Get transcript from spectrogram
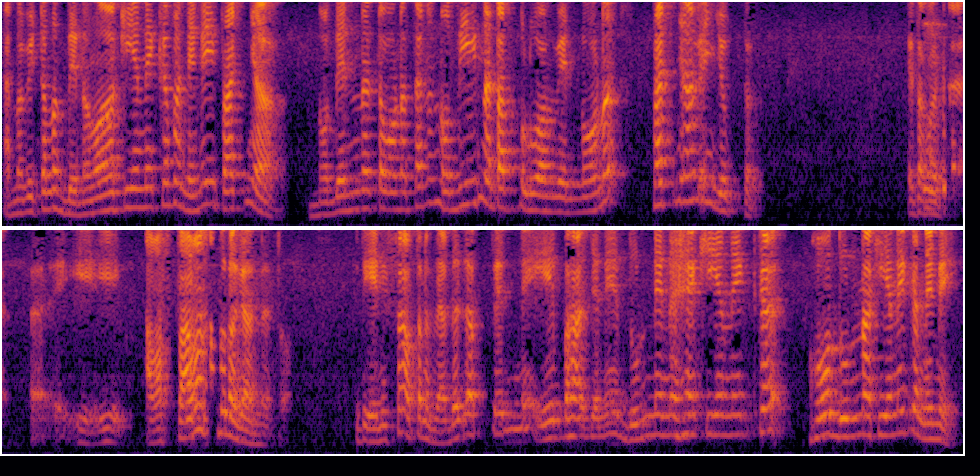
හැම විටම දෙනවා කියන එකම නෙමෙයි ප්‍රඥාව. නොදෙන්නට ඕන තැන නොදී ඉන්නටත් පුළුවන් වෙන්න ඕන ප්‍රඥාවෙන් යුක්තව. එතකොට ඒ අවස්ථාව හඳුනා ගන්නට ඕන. ඉතින් ඒ නිසා උතන වැදගත් වෙන්නේ ඒ භාජනය දුන්නේ නැහැ කියන එක හෝ දුන්නා කියන එක නෙමෙයි.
